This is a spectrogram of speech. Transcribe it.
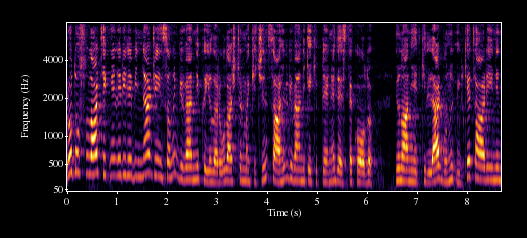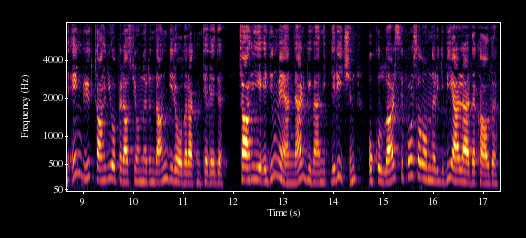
Rodoslular tekneleriyle binlerce insanı güvenli kıyılara ulaştırmak için sahil güvenlik ekiplerine destek oldu. Yunan yetkililer bunu ülke tarihinin en büyük tahliye operasyonlarından biri olarak niteledi. Tahliye edilmeyenler güvenlikleri için okullar, spor salonları gibi yerlerde kaldı.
